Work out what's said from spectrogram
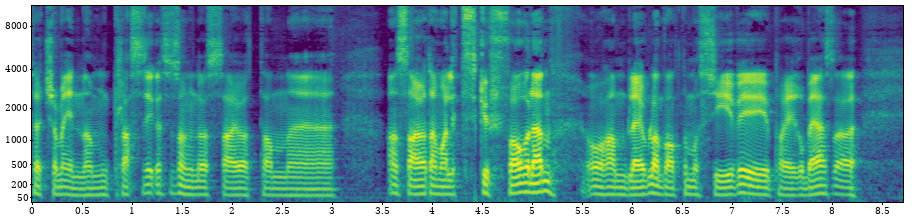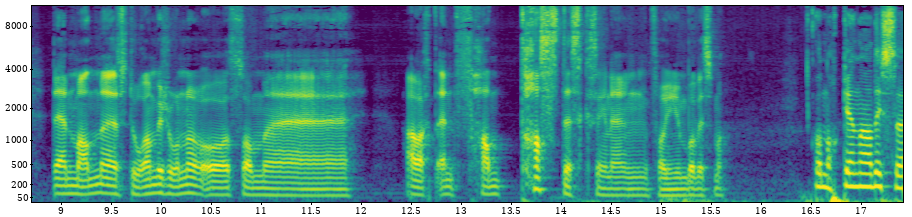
toucha vi innom klassikersesongen. Da sa jo at han eh, Han sa jo at han var litt skuffa over den, og han ble jo annet nummer syv i Paris Roubais. Så det er en mann med store ambisjoner, og som eh, har vært en fantastisk signering for Jumbo Visma. Og nok en av disse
